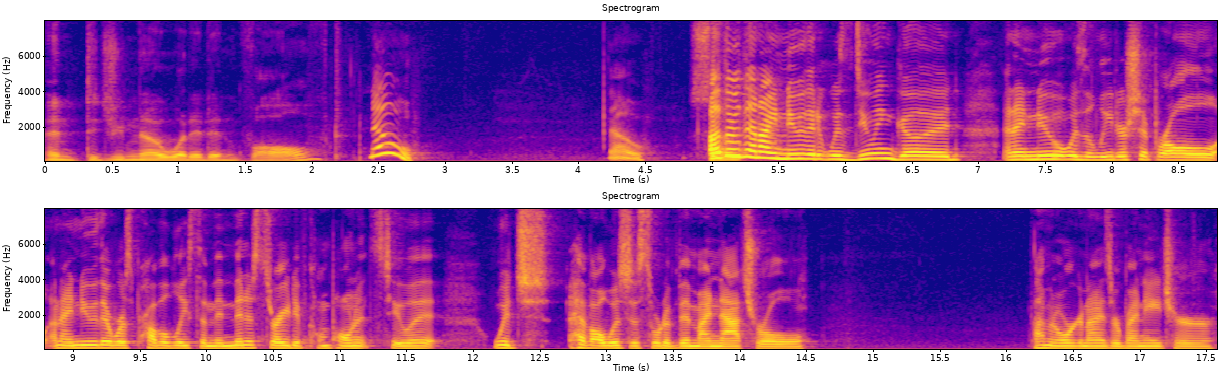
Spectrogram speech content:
And did you know what it involved? No. No. So, Other than I knew that it was doing good and I knew it was a leadership role and I knew there was probably some administrative components to it, which have always just sort of been my natural. I'm an organizer by nature.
